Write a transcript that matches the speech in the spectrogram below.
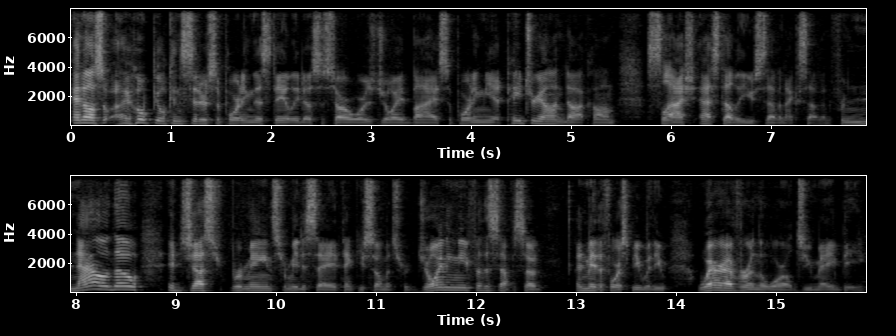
And also, I hope you'll consider supporting this daily dose of Star Wars joy by supporting me at patreon.com slash SW7X7. For now, though, it just remains for me to say thank you so much for joining me for this episode, and may the Force be with you wherever in the world you may be.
